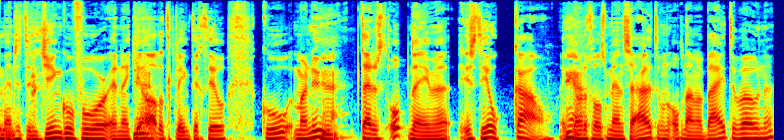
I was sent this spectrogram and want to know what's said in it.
Oh. En er zit een jingle voor. En dan denk je, Ja. oh, dat klinkt echt heel cool. Maar nu, Ja. tijdens het opnemen, is het heel kaal. Ik nodig wel eens mensen uit om een opname bij te wonen.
